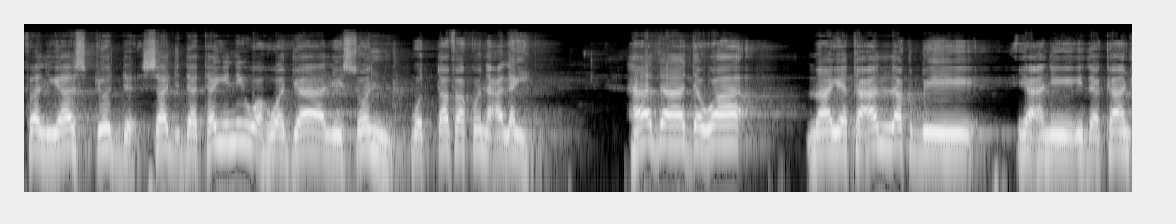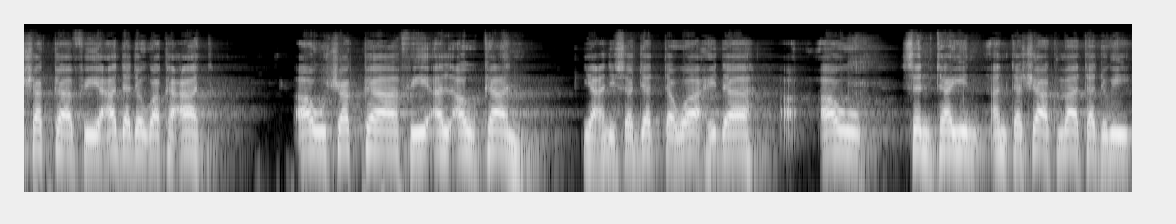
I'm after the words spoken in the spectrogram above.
فليسجد سجدتين وهو جالس متفق عليه. هذا دواء ما يتعلق ب يعني إذا كان شك في عدد الركعات أو شك في الاركان يعني سجدت واحدة أو سنتين أنت شاك ما تدري.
